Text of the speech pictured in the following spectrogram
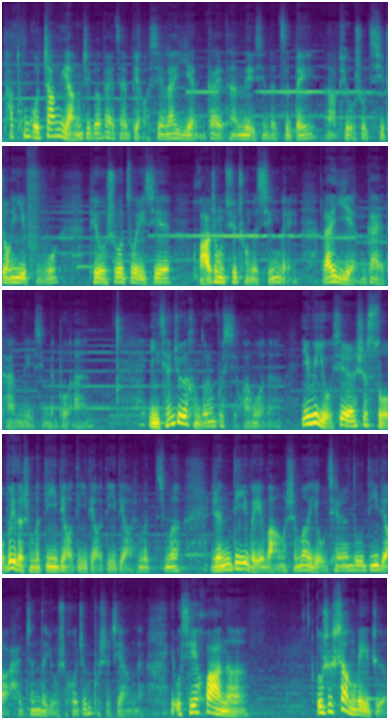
他通过张扬这个外在表现来掩盖他内心的自卑啊，譬如说奇装异服，譬如说做一些。”哗众取宠的行为来掩盖他内心的不安。以前就有很多人不喜欢我的，因为有些人是所谓的什么低调、低调、低调，什么什么人低为王，什么有钱人都低调，还真的有时候真不是这样的。有些话呢，都是上位者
